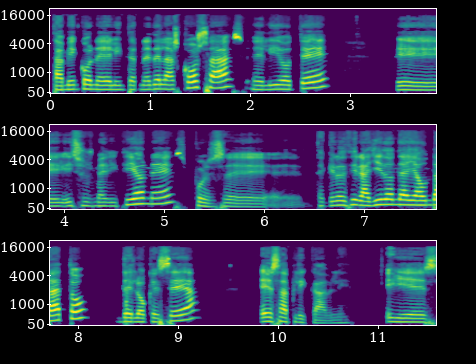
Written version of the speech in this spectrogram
también con el Internet de las Cosas, el IoT eh, y sus mediciones, pues eh, te quiero decir, allí donde haya un dato, de lo que sea, es aplicable y es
